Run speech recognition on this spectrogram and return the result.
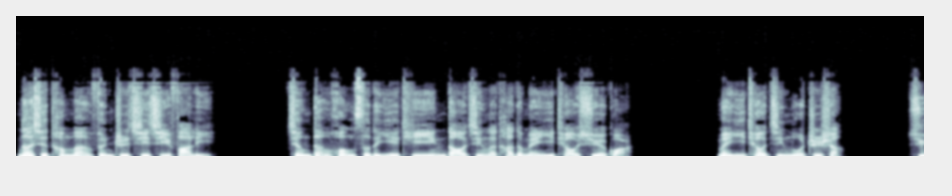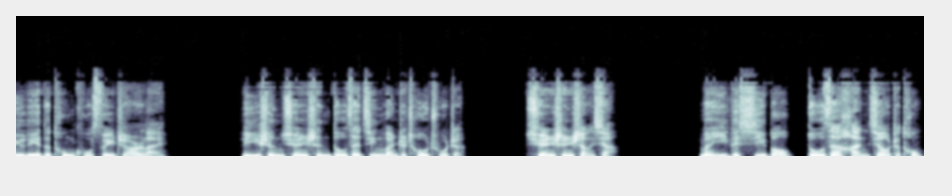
那些藤蔓分支齐齐发力，将淡黄色的液体引导进了他的每一条血管、每一条经络之上，剧烈的痛苦随之而来。李胜全身都在痉挛着、抽搐着，全身上下每一个细胞都在喊叫着痛。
